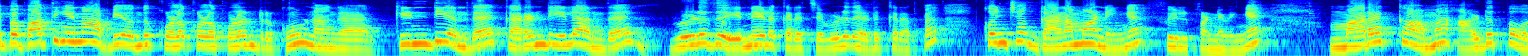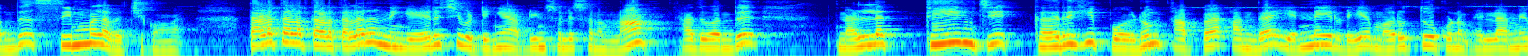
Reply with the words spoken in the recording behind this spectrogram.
இப்போ பார்த்தீங்கன்னா அப்படியே வந்து குள கொல கொலன்னு இருக்கும். நாங்கள் கிண்டி அந்த கரண்டியில் அந்த விழுது எண்ணெயில் கரைச்ச விழுதை எடுக்கிறப்ப கொஞ்சம் கனமாக நீங்கள் ஃபீல் பண்ணுவீங்க. மறக்காமல் அடுப்பை வந்து சிம்மில் வச்சுக்கோங்க. தள தள தள தளன்னு நீங்கள் எரிச்சு விட்டீங்க அப்படின்னு சொல்லி சொன்னோம்னா அது வந்து நல்ல தீஞ்சு கருகி போயிடும். அப்போ அந்த எண்ணெயுடைய மருத்துவ குணம் எல்லாமே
